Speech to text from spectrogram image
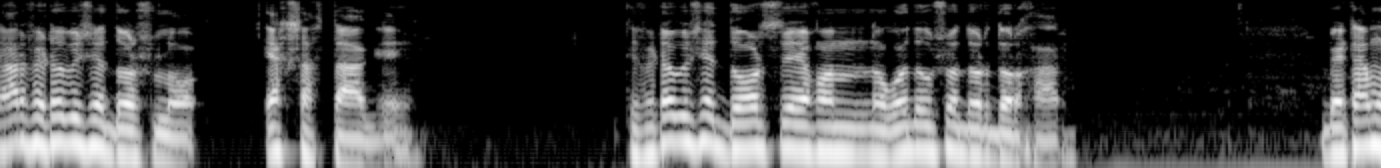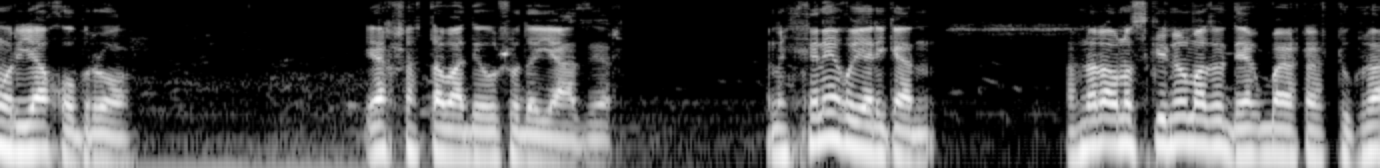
তার ফেটো বিষে দর্শলো এক সপ্তাহ আগে। তো ফেটো বিষে দর্শে এখন নগদ ঔষধর দরকার। বেটা মরিয়া খবর। এক সপ্তাহ বাদে ঔষধ আইয়া আজের মানে সেনে কই আর কান? আপনারা অন স্ক্রিনের মাঝে দেখবা একটা টুকরা,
